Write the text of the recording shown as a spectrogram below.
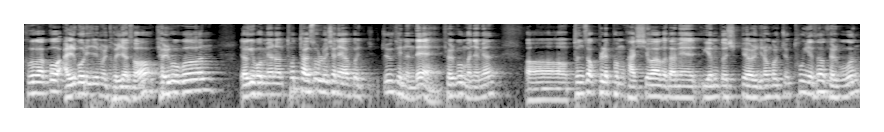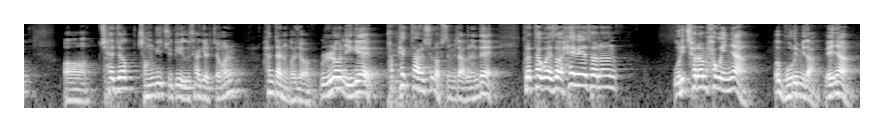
그거 갖고 알고리즘을 돌려서 결국은 여기 보면은 토탈 솔루션 해갖고 쭉 했는데 결국 뭐냐면 어, 분석 플랫폼 가시와 그다음에 위험도 식별 이런 걸 쭉 통해서 결국은 어, 최적 정비 주기 의사 결정을 한다는 거죠. 물론 이게 퍼펙트 할 수는 없습니다. 그런데 그렇다고 해서 해외에서는 우리처럼 하고 있냐? 어, 모릅니다. 왜냐?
